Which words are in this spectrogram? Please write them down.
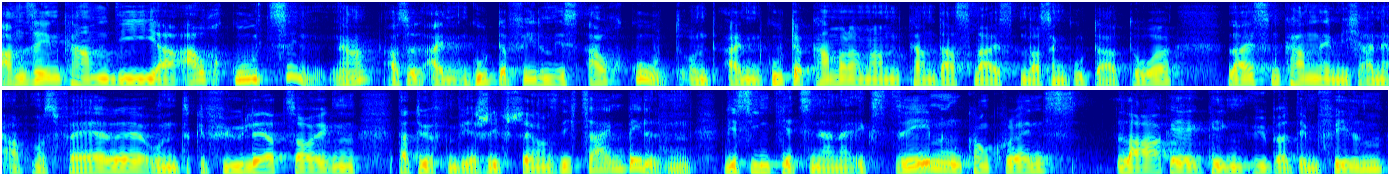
ansehen kann, die ja auch gut sind. Ja? Also ein guter Film ist auch gut und ein guter Kameramann kann das leisten, was ein guter Autor leisten kann, nämlich eine Atmosphäre und Gefühle erzeugen. Da dürfen wir Schriftsteller uns nichts einbilden. Wir sind jetzt in einer extremen Konkurrenzlage gegenüber dem Film.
